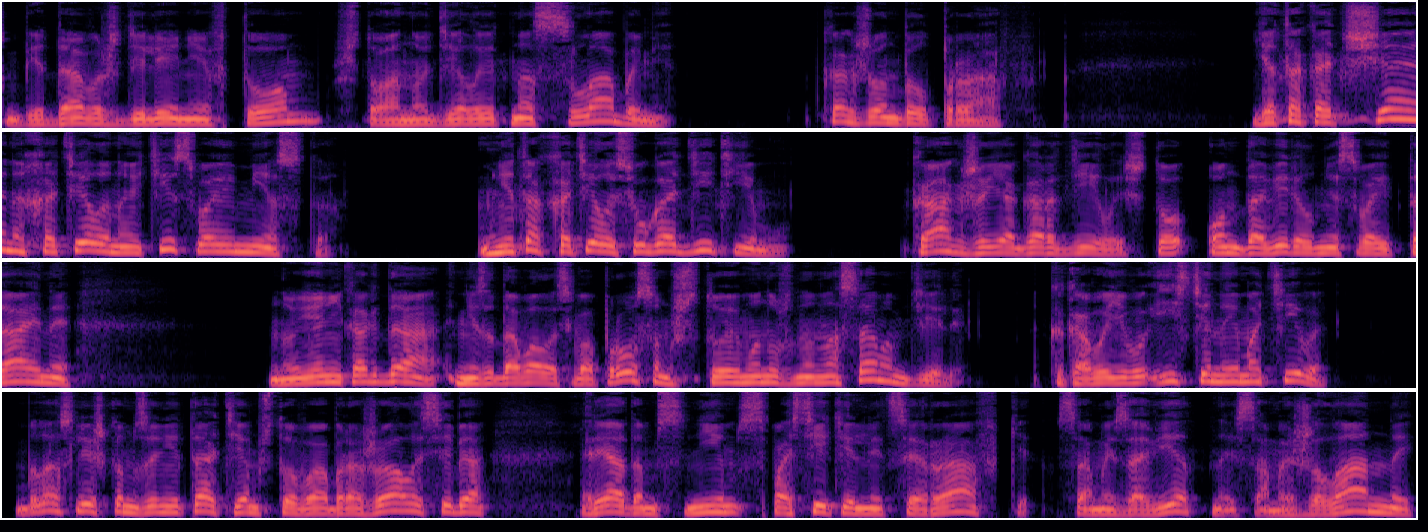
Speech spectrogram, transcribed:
беда вожделения в том, что оно делает нас слабыми. Как же он был прав. Я так отчаянно хотела найти свое место. Мне так хотелось угодить ему. Как же я гордилась, что он доверил мне свои тайны, но я никогда не задавалась вопросом, что ему нужно на самом деле, каковы его истинные мотивы. Была слишком занята тем, что воображала себя рядом с ним спасительницей Равки, самой заветной, самой желанной,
